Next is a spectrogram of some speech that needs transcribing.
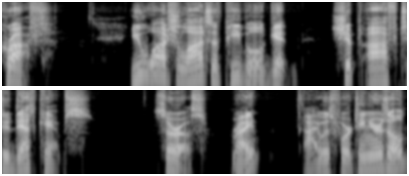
Kroft, you watch lots of people get shipped off to death camps. Soros, right? I was 14 years old,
